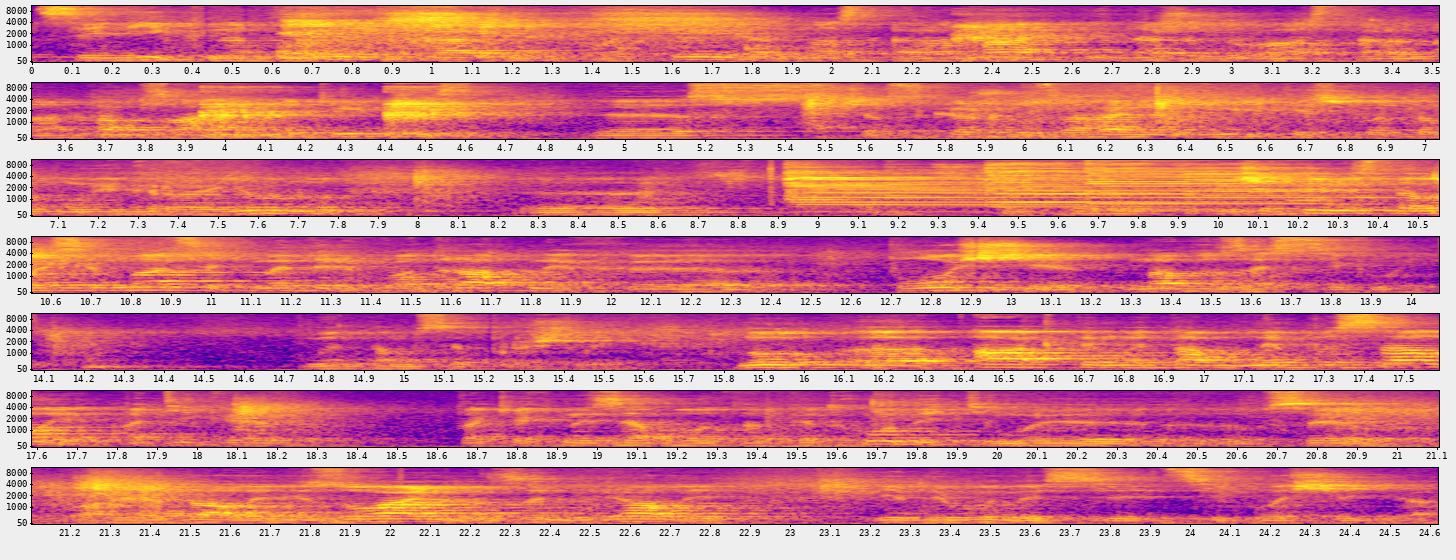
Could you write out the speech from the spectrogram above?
Це вікна, двері, кожна квартирі, одна сторона і навіть друга сторона. Там загальна кількість, зараз скажу, загальна кількість по тому мікрорайону е, 418 метрів квадратних площі треба застеклити. Ми там все пройшли. Ну, акти ми там не писали, а тільки так як не можна було там підходити, ми е, все оглядали візуально, заміряли і дивилися ці площадя.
